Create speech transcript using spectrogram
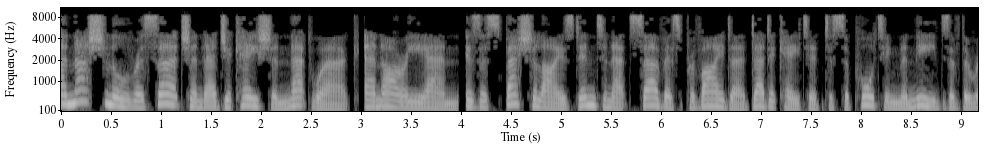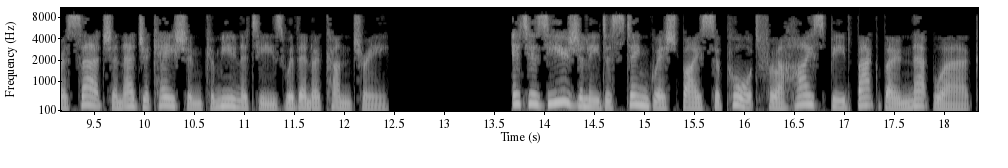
A National Research and Education Network is a specialized Internet service provider dedicated to supporting the needs of the research and education communities within a country. It is usually distinguished by support for a high-speed backbone network,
